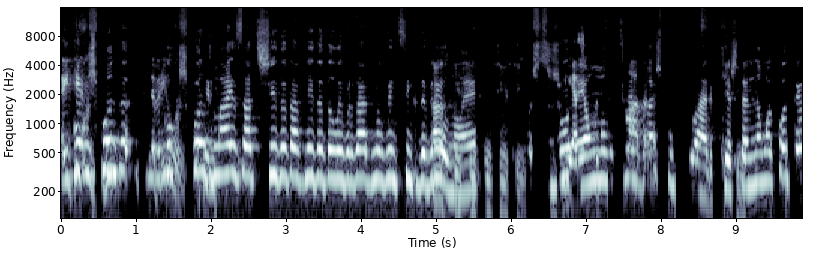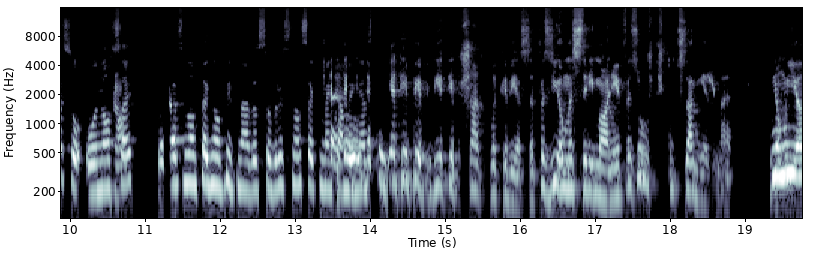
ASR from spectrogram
Em corresponde, abril, corresponde mais à descida da Avenida da Liberdade no 25 de Abril, ah, sim, não é? Sim, sim, sim. sim. É um movimento mais popular, que este ano não acontece, ou, ou não, não, sei, por acaso não tenho ouvido nada sobre isso, não sei como é que amanhã. A, a TP podia ter puxado pela cabeça, fazia uma cerimónia, fazia os discursos à mesma, não ia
